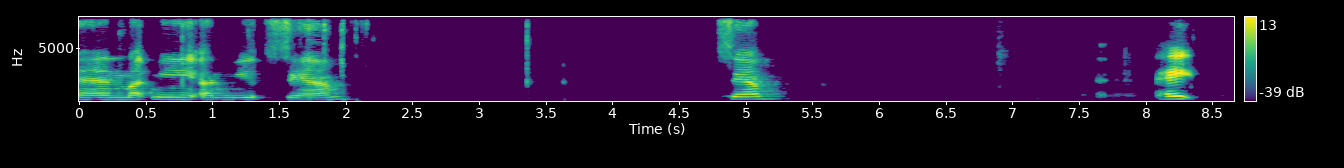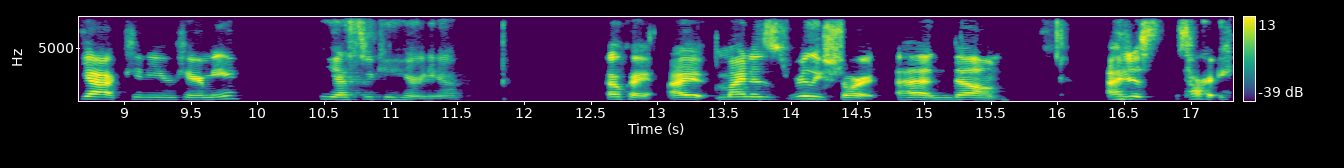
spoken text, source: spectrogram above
and let me unmute Sam. Sam? Hey, yeah, can you hear me? Yes, we can hear you. Okay, I mine is really short and um I just sorry.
